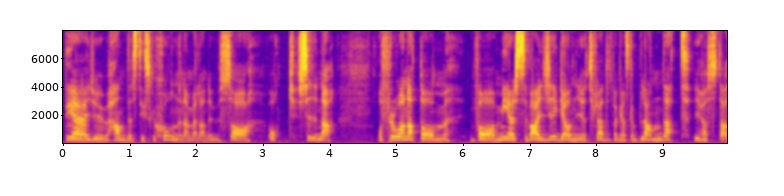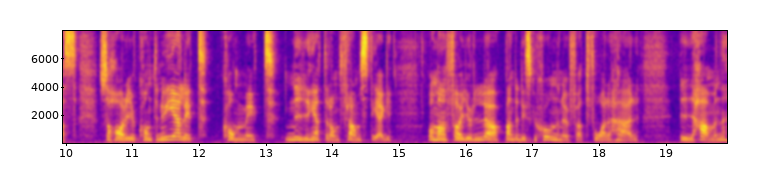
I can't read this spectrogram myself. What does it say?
det är ju handelsdiskussionerna mellan USA och Kina. Och från att de var mer svajiga och nyhetsflödet var ganska blandat i höstas så har det ju kontinuerligt kommit nyheter om framsteg. Och man för ju löpande diskussioner nu för att få det här i hamn.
